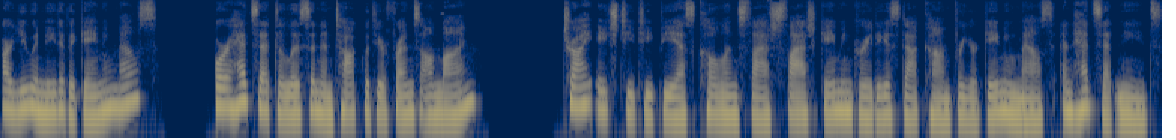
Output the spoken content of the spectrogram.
Are you in need of a gaming mouse? Or a headset to listen and talk with your friends online? Try https colon slash slash for your gaming mouse and headset needs.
